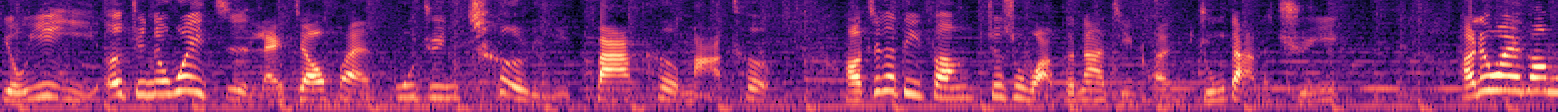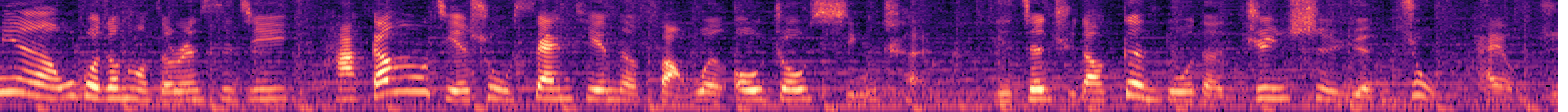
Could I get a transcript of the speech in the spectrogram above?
有意以俄军的位置来交换乌军撤离巴克马特。好，这个地方就是瓦格纳集团主打的区域。好，另外一方面，乌国总统泽伦斯基他刚刚结束三天的访问欧洲行程，也争取到更多的军事援助还有支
